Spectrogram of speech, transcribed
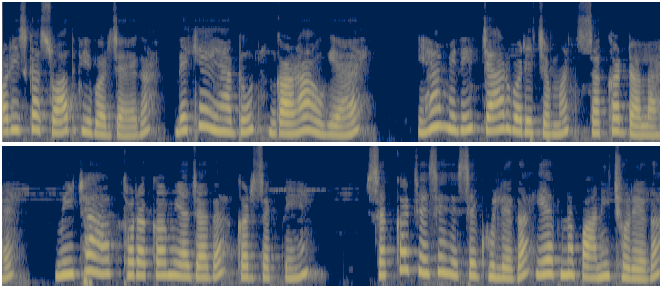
और इसका स्वाद भी बढ़ जाएगा। देखिए यहाँ दूध गाढ़ा हो गया है। यहाँ मैंने चार बड़े चम्मच शक्कर डाला है। मीठा आप थोड़ा कम या ज़्यादा कर सकते हैं। शक्कर जैसे जैसे घुलेगा, ये अपना पानी छोड़ेगा,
